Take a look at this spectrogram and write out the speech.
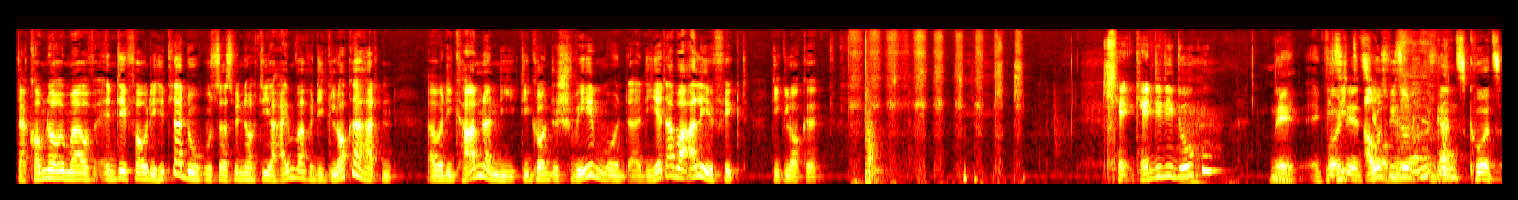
Da kommen doch immer auf NTV die Hitler-Dokus, dass wir noch die Heimwaffe, die Glocke hatten. Aber die kam dann nie. Die konnte schweben und äh, die hätte aber alle gefickt, die Glocke. Ke kennt ihr die Doku? Nee, ich wollte sieht's jetzt hier aus auch wie so ein UFO. ganz kurz.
